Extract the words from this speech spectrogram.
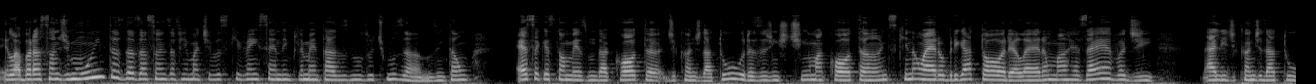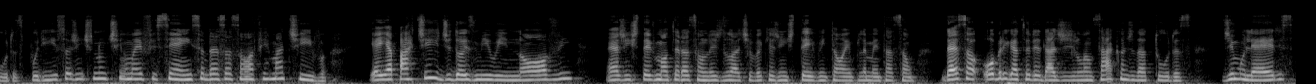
elaboração de muitas das ações afirmativas que vêm sendo implementadas nos últimos anos. Então, essa questão mesmo da cota de candidaturas, a gente tinha uma cota antes que não era obrigatória, ela era uma reserva de ali de candidaturas. Por isso a gente não tinha uma eficiência dessa ação afirmativa. E aí a partir de 2009 né? A gente teve uma alteração legislativa que a gente teve, então, a implementação dessa obrigatoriedade de lançar candidaturas de mulheres,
